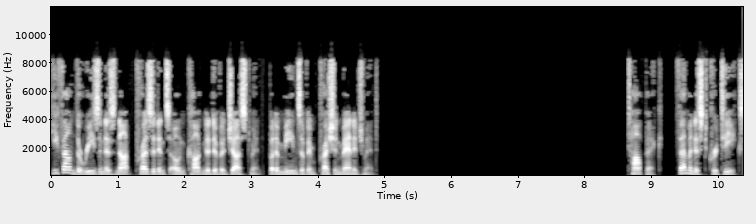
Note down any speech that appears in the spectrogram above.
He found the reason is not president's own cognitive adjustment, but a means of impression management. Feminist critiques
